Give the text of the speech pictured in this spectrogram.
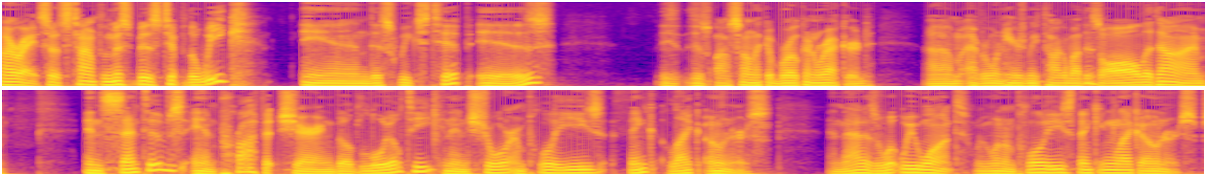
All right, so it's time for the Mr. Biz tip of the week. And this week's tip is this, I'll sound like a broken record. Um, everyone hears me talk about this all the time. Incentives and profit sharing build loyalty and ensure employees think like owners. And that is what we want. We want employees thinking like owners.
